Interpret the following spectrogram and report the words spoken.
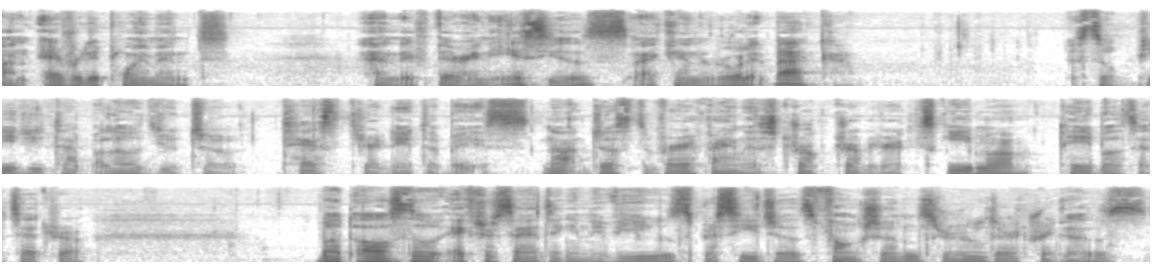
on every deployment. And if there are any issues, I can roll it back. So pgtap allows you to test your database, not just verifying the structure of your schema, tables, etc., but also exercising any views, procedures, functions, rules, or triggers.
